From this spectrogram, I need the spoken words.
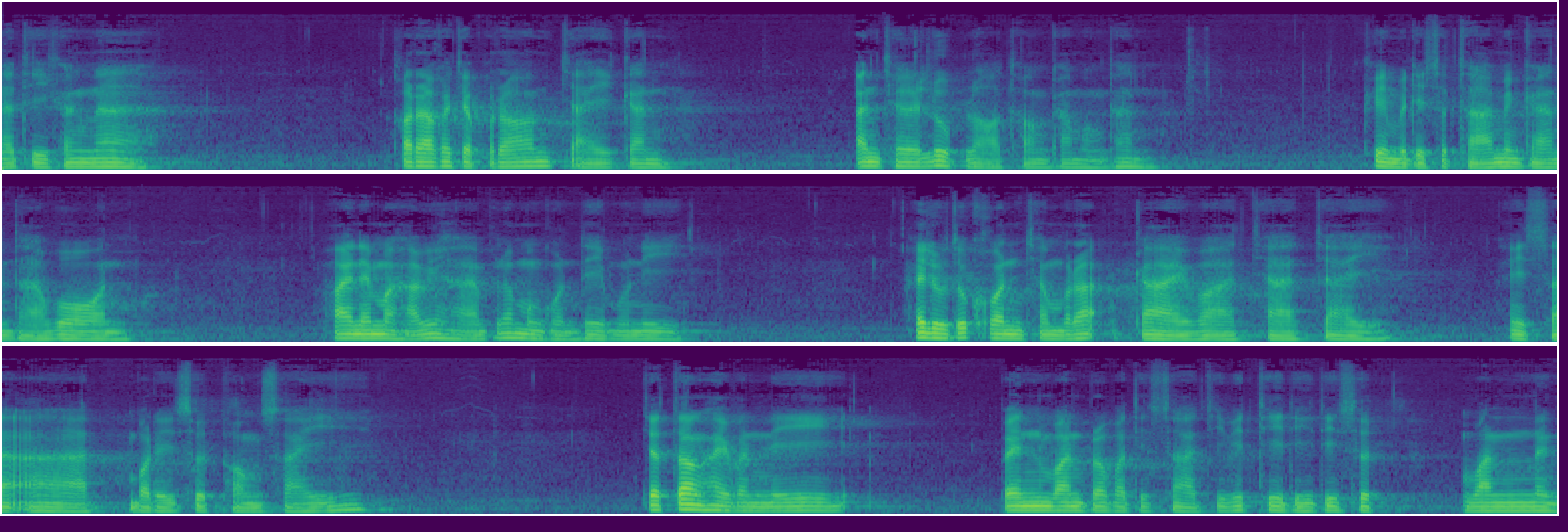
นาทีข้างหน้า เราก็จะพร้อมใจกัน อัญเชิญรูปหล่อทองคำของท่าน ขึ้นประดิษฐานเป็นการถาวร ภายในมหาวิหารพระมงคลเทมุนีให้รู้ทุกคนชำระกายวาจาใจ ให้สะอาดบริสุทธิ์ผ่องใส จะต้องให้วันนี้เป็นวันประวัติศาสตร์ชีวิตที่ดีที่สุดวันหนึ่ง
